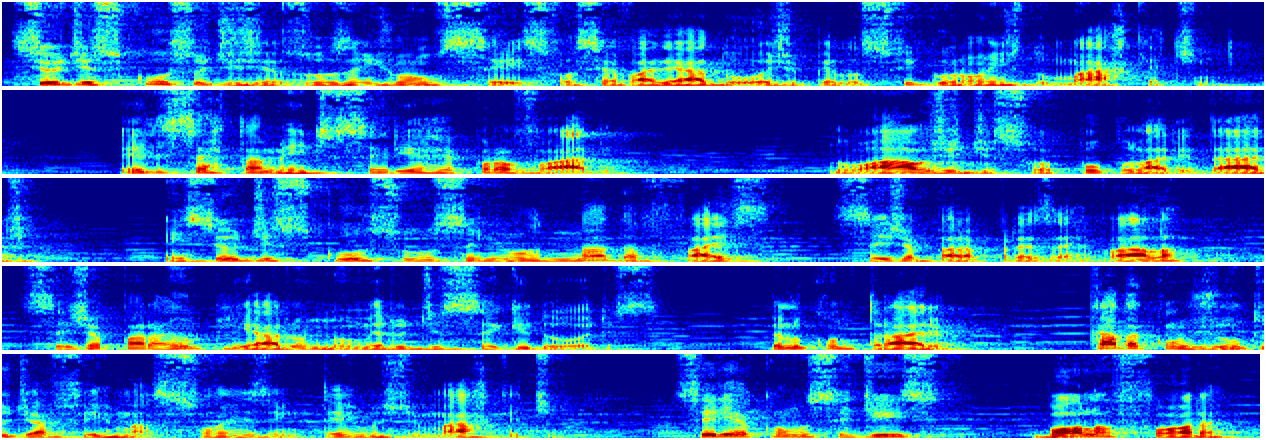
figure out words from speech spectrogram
Se o discurso de Jesus em João 6 fosse avaliado hoje pelos figurões do marketing, ele certamente seria reprovado. No auge de sua popularidade, em seu discurso o Senhor nada faz, seja para preservá-la, seja para ampliar o número de seguidores. Pelo contrário, cada conjunto de afirmações em termos de marketing seria como se diz bola fora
